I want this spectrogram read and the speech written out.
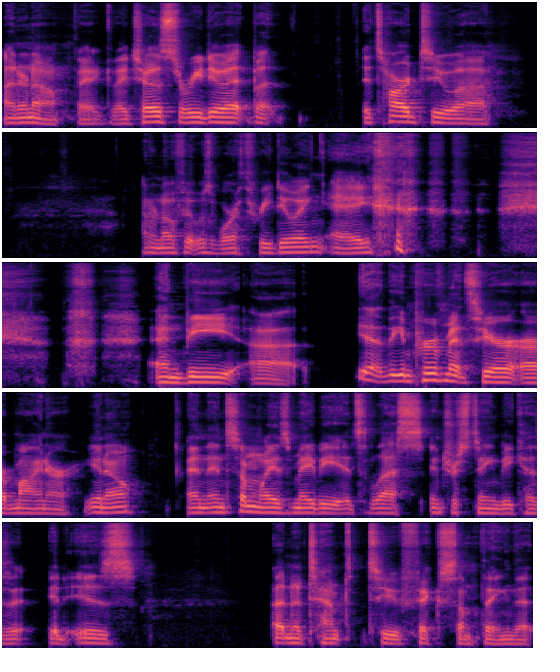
i don't know. They they chose to redo it but it's hard to uh i don't know if it was worth redoing a. And b uh yeah the improvements here are minor you know? And in some ways maybe it's less interesting because it, it is an attempt to fix something that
